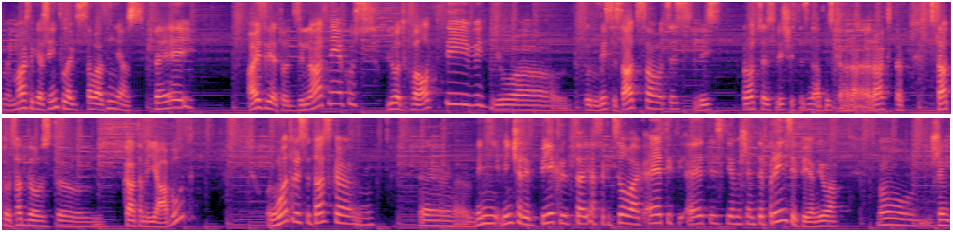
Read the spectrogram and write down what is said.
mākslīgais intelekts savā ziņā spēj aizvietot zinātniekus ļoti kvalitatīvi, jo tur visas atsauces, viss process, viss šis zinātniskā raksta saturs atbilst, kā tam ir jābūt. Un otrs ir tas, ka viņ, viņš arī piekrita jāsaka, cilvēku ētik, ētiskiem principiem. Jo, uh, nu, šim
